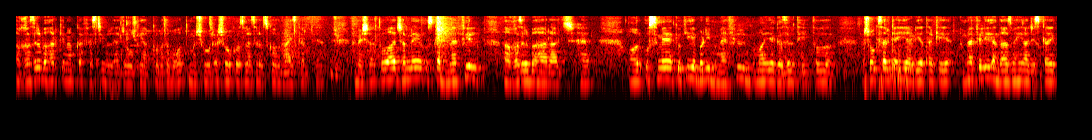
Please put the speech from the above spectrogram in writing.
गज़ल बहार के नाम का फेस्टिवल है जो कि आपको पता बहुत मशहूर अशोक हौसला सर उसको ऑर्गेनाइज़ करते हैं हमेशा। तो आज हमने उसका महफिल गज़ल बहार आज है। और उसमें क्योंकि ये बड़ी महफिल नुमा ये गज़ल थी तो अशोक सर का ये आइडिया था कि महफिली अंदाज में ही आज इसका एक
